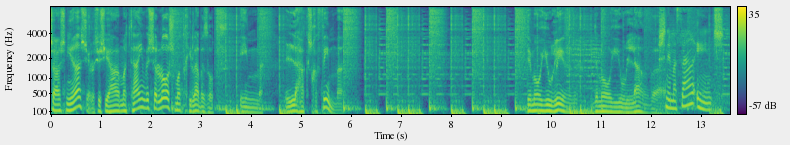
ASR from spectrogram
השעה השנייה של השישייה 203 מתחילה בזאת עם להק שכפים. The more you live, the more you love. 12 אינץ'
